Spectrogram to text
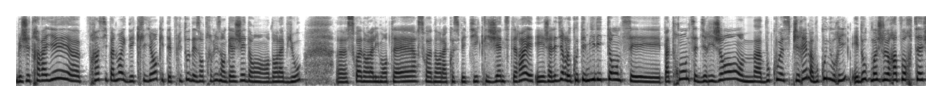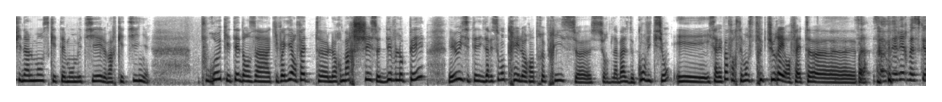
mais j'ai travaillé euh, principalement avec des clients qui étaient plutôt des entreprises engagées dans, la bio, euh, soit dans l'alimentaire, soit dans la cosmétique, l'hygiène, etc. Et, et j'allais dire le côté militant de ces patrons, de ces dirigeants m'a beaucoup inspiré, m'a beaucoup nourri. Et donc moi je leur apportais finalement ce qui était mon métier, le marketing pour eux qui étaient dans un, qui voyaient en fait leur marché se développer. Mais eux, ils, étaient, ils avaient souvent créé leur entreprise euh, sur de la base de conviction et ils savaient pas forcément structurer en fait. Euh, ça, voilà. ça, me fait rire parce que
